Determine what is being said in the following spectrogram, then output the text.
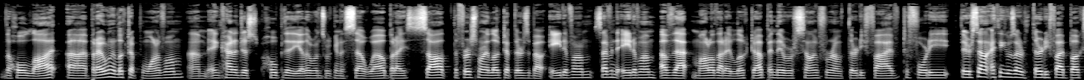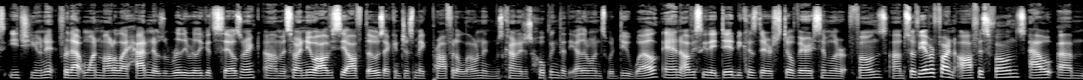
the whole lot, uh, but I only looked up one of them um, and kind of just hoped that the other ones were going to sell well. But I saw the first one I looked up, there's about eight of them, seven to eight of them of that model that I looked up, and they were selling for around 35 to 40. They were selling, I think it was around 35 bucks each unit for that one model I had, and it was a really, really good sales rank. Um, and so I knew obviously off those I can just make profit alone and was kind of just hoping that the other ones would do well. And obviously they did because they're still very similar phones. Um, so if you ever find office phones out, um,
